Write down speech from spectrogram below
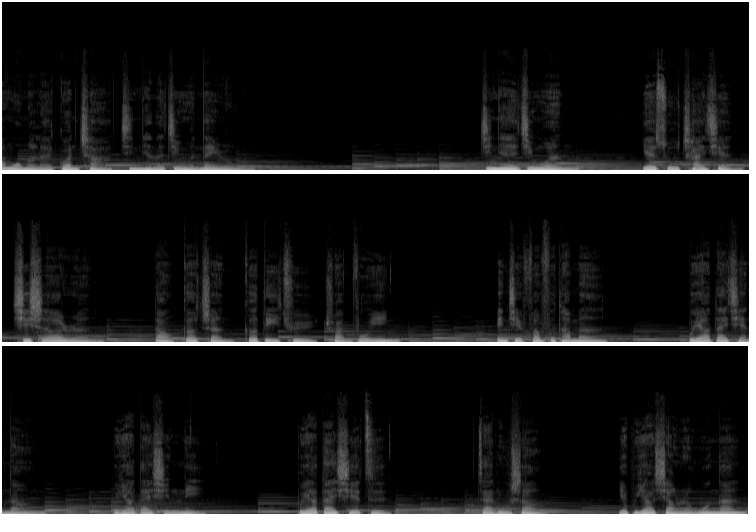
让我们来观察今天的经文内容。今天的经文，耶稣差遣七十二人到各城各地去传福音，并且吩咐他们不要带钱囊，不要带行李，不要带鞋子，在路上也不要向人问安。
